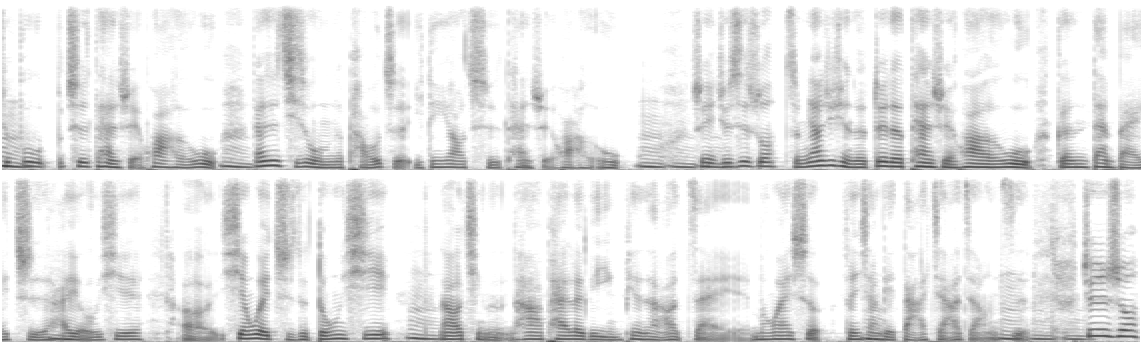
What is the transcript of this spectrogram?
就不不吃碳水化合物，嗯、但是其实我们的跑者一定要吃碳水化合物，嗯嗯，所以就是说，怎么样去选择对的碳水化合物跟蛋白质，嗯、还有一些呃纤维质的东西，嗯，然后请他拍了个影片，然后在门外社分享给大家，这样子，嗯嗯嗯、就是说，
